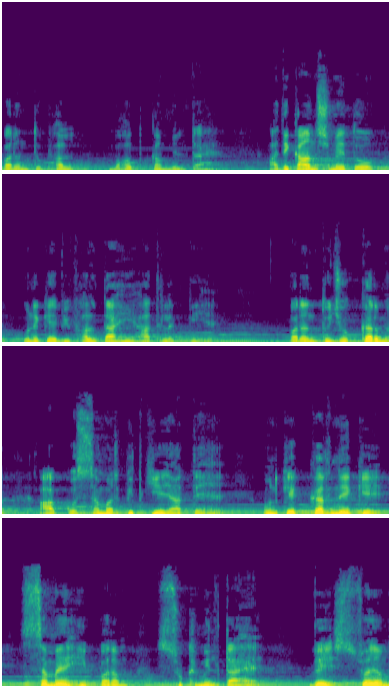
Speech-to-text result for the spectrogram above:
परंतु फल बहुत कम मिलता है। अधिकांश में तो उनके विफलता ही हाथ लगती है। परंतु जो कर्म आपको समर्पित किए जाते हैं उनके करने के समय ही परम सुख मिलता है। वे स्वयं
